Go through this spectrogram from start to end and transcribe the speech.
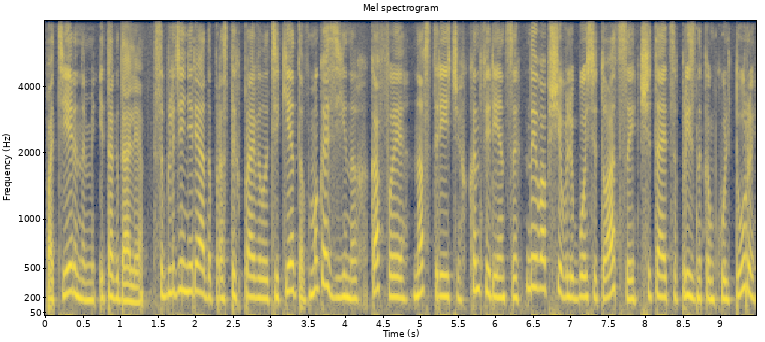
потерянными и так далее. Соблюдение ряда простых правил этикета в магазинах, кафе, на встречах, конференциях, да и вообще в любой ситуации считается признаком культуры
